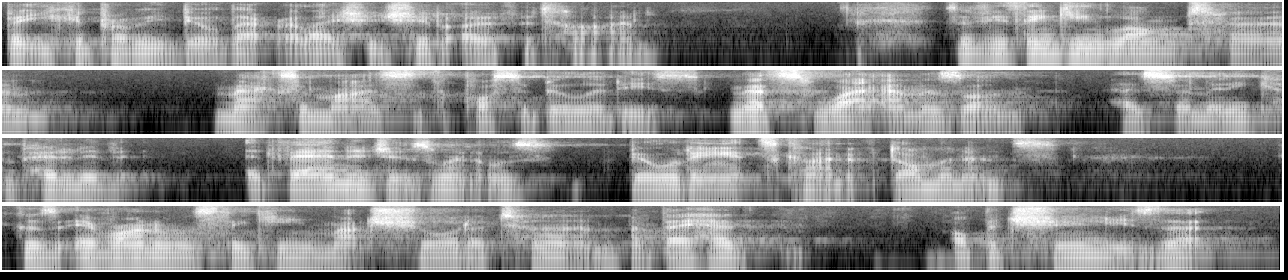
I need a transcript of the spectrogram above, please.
but you could probably build that relationship over time. So if you're thinking long term, maximizes the possibilities. And that's why Amazon has so many competitive advantages when it was building its kind of dominance, because everyone was thinking much shorter term, but they had opportunities that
